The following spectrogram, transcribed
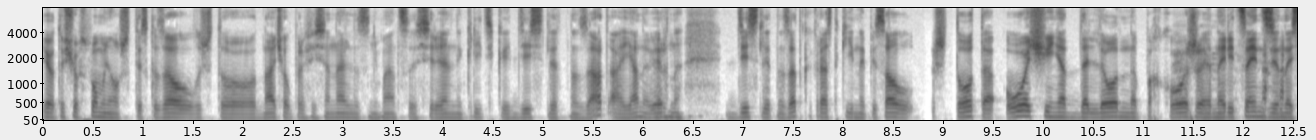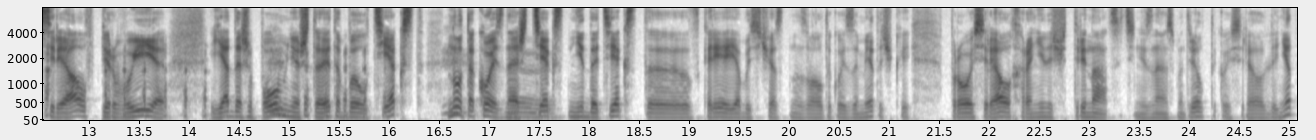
Я вот еще вспомнил, что ты сказал, что начал профессионально заниматься сериальной критикой 10 лет назад, а я, наверное, 10 лет назад как раз-таки написал что-то очень отдаленно похожее на рецензию на сериал впервые. Я даже помню, что это был текст, ну, такой, знаешь, текст, не до текст, э, скорее я бы сейчас назвал такой заметочкой, про сериал «Хранилище 13». Не знаю, смотрел такой сериал или нет.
